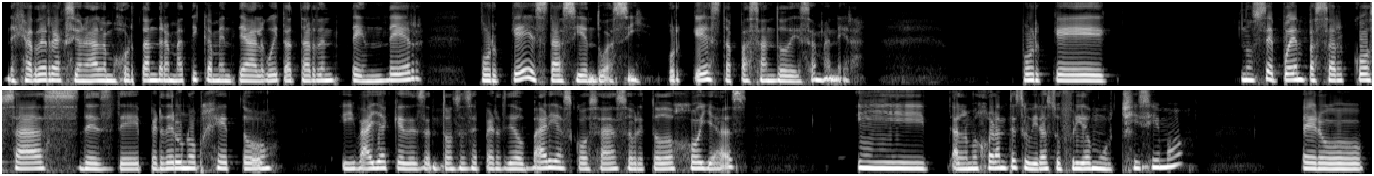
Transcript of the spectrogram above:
Dejar de reaccionar a lo mejor tan dramáticamente a algo y tratar de entender por qué está haciendo así, por qué está pasando de esa manera. Porque no sé, pueden pasar cosas desde perder un objeto y vaya que desde entonces he perdido varias cosas, sobre todo joyas, y a lo mejor antes hubiera sufrido muchísimo, pero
